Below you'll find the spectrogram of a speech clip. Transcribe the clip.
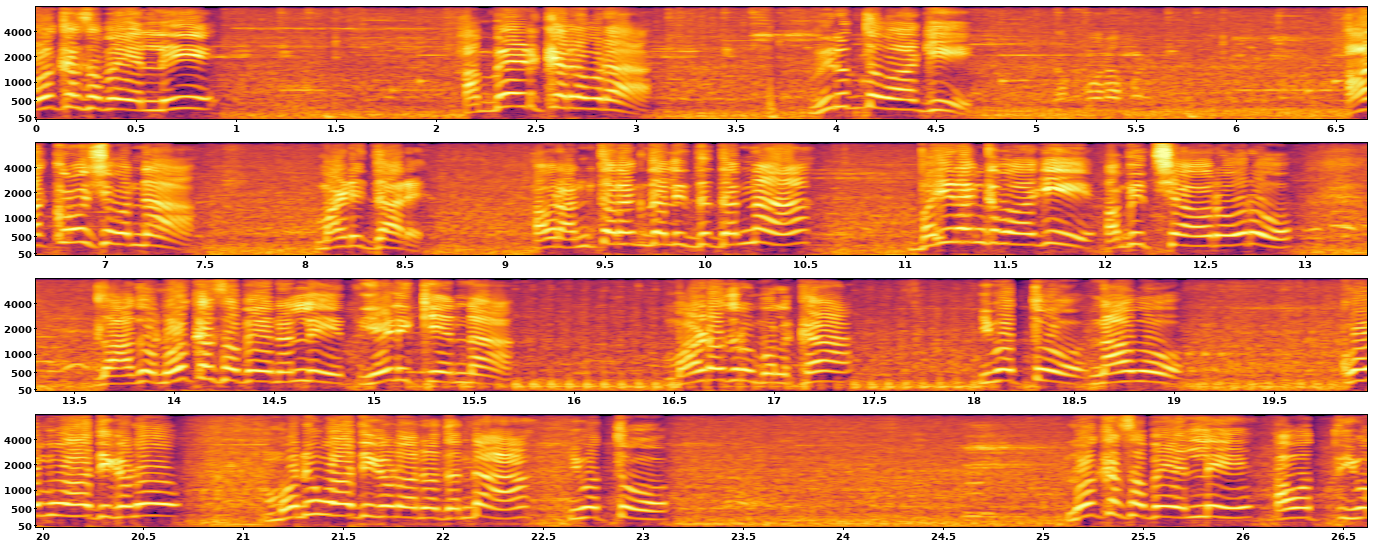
ಲೋಕಸಭೆಯಲ್ಲಿ ಅಂಬೇಡ್ಕರ್ ಅವರ ವಿರುದ್ಧವಾಗಿ ಆಕ್ರೋಶವನ್ನು ಮಾಡಿದ್ದಾರೆ. ಅವರ ಅಂತರಂಗದಲ್ಲಿದ್ದದ್ದನ್ನು ಬಹಿರಂಗವಾಗಿ ಅಮಿತ್ ಶಾ ಅವರವರು ಅದು ಲೋಕಸಭೆಯಲ್ಲಿ ಹೇಳಿಕೆಯನ್ನು ಮಾಡೋದ್ರ ಮೂಲಕ ಇವತ್ತು ನಾವು ಕೋಮುವಾದಿಗಳು, ಮನುವಾದಿಗಳು ಅನ್ನೋದನ್ನು ಇವತ್ತು ಲೋಕಸಭೆಯಲ್ಲಿ ಅವತ್ತು ಇವ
